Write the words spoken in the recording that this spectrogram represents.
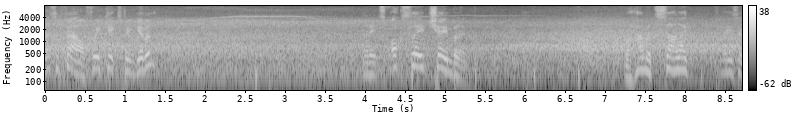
that's a foul. Free kick's been given. And it's Oxlade Chamberlain. Mohamed Salah plays a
